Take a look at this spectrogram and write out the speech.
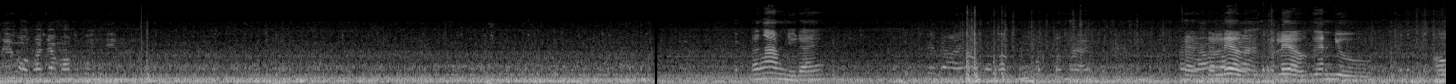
ให้บอกเขาจะมาคุนดิน ก็งามอยู่ได้ ไม่ได้เขาบอกว่าพูดต้นไม้ แต่ก็แล้ว ก็แล้วเพื่อนอยู่ โอ้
